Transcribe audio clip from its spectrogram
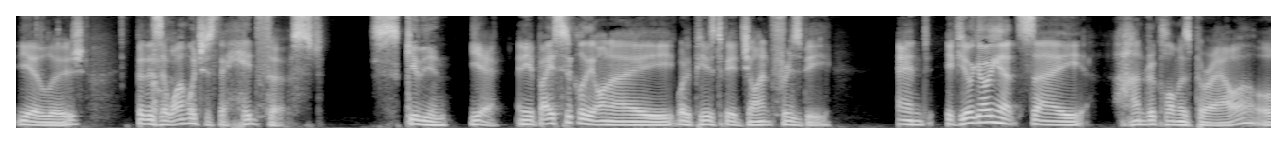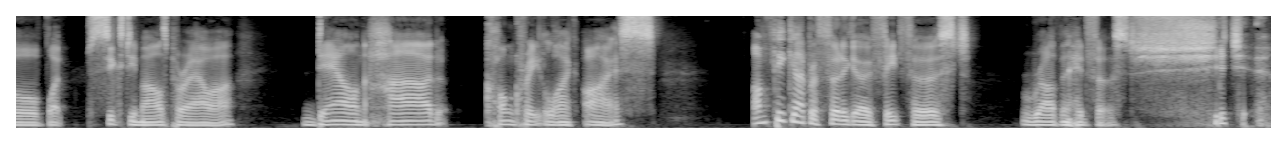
Yeah, luge. But there's a one which is the head first. Skillion. Yeah. And you're basically on a what appears to be a giant frisbee. And if you're going at, say, 100 kilometers per hour or what, 60 miles per hour down hard concrete like ice, I'm thinking I'd prefer to go feet first rather than head first. Shit, yeah.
